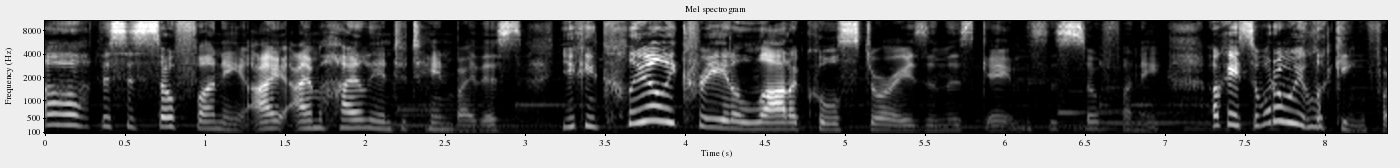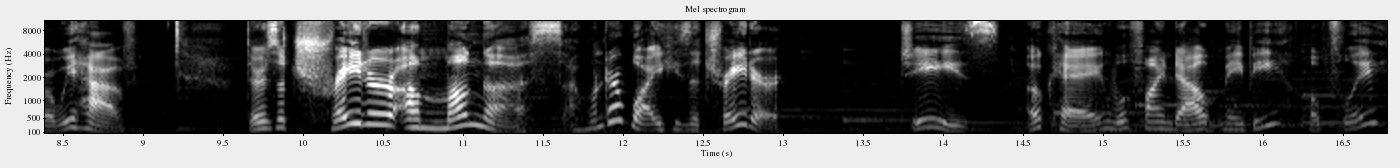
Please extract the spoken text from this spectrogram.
Oh, this is so funny. I, I'm highly entertained by this. You can clearly create a lot of cool stories in this game. This is so funny. Okay, so what are we looking for? We have... There's a traitor among us. I wonder why he's a traitor. Jeez. Okay, we'll find out, maybe, hopefully.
